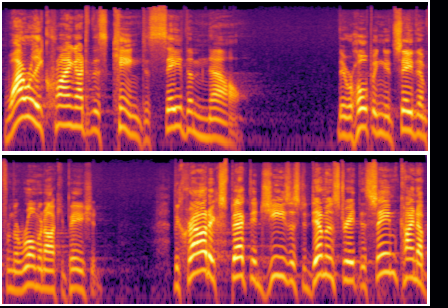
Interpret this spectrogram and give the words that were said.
Why were they crying out to this king to save them now? They were hoping he'd save them from the Roman occupation. The crowd expected Jesus to demonstrate the same kind of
